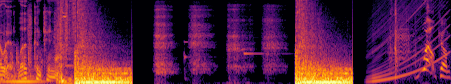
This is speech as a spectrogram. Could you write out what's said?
Noted. Let us continue. Welcome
